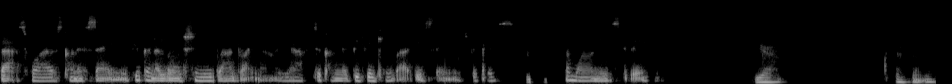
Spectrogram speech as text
that's why i was kind of saying if you're going to launch a new brand right now you have to kind of be thinking about these things because someone needs to be yeah definitely.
